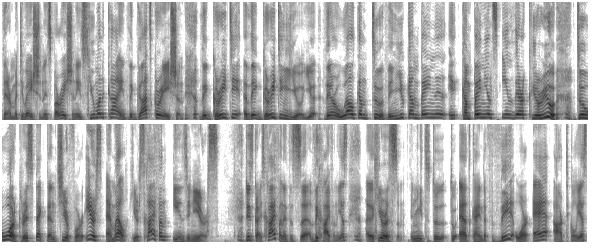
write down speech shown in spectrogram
their motivation, inspiration is humankind, the God's creation, they greeting, they greeting you, you they're welcome to the new campaign, campaign companions in their crew to work, respect and cheer for ears ML, here's hyphen, engineers. Jesus Christ, hyphen, it is uh, the hyphen, yes? Uh, here is need to, to add kind of the or a article, yes?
